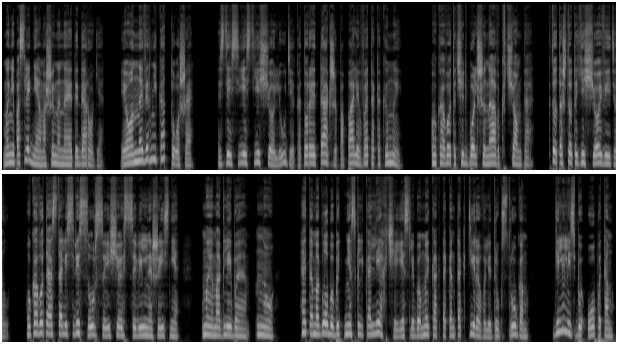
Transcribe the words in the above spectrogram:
Мы не последняя машина на этой дороге. И он наверняка тоже. Здесь есть еще люди, которые также попали в это, как и мы. У кого-то чуть больше навык в чем то кто-то что-то еще видел, у кого-то остались ресурсы еще из цивильной жизни. Мы могли бы, ну, это могло бы быть несколько легче, если бы мы как-то контактировали друг с другом, делились бы опытом,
